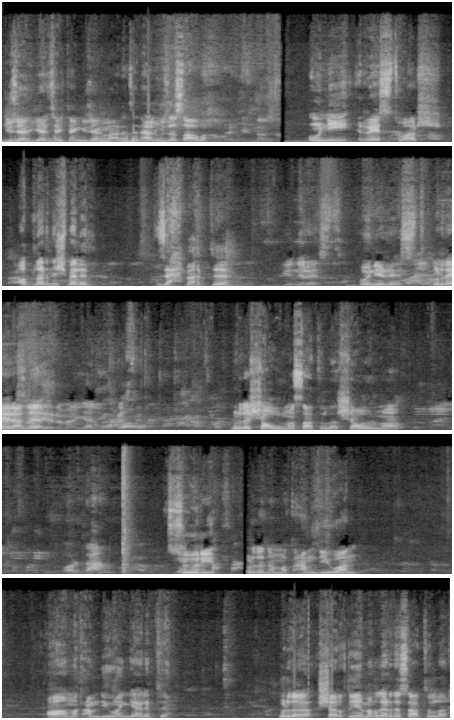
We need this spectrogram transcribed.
Güzel gerçekten güzel mağaradan. Elinize sağlık. Uni Rest var. Adlar niş böyle zahmetli. Unirest. Uni Rest. Burada herhalde Unirest burada şavurma satırlar. Şavurma Orada Suri. Burada da mat'am divan. Aa mat'am divan gelipti. Burada şarkı yemekleri de satırlar.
